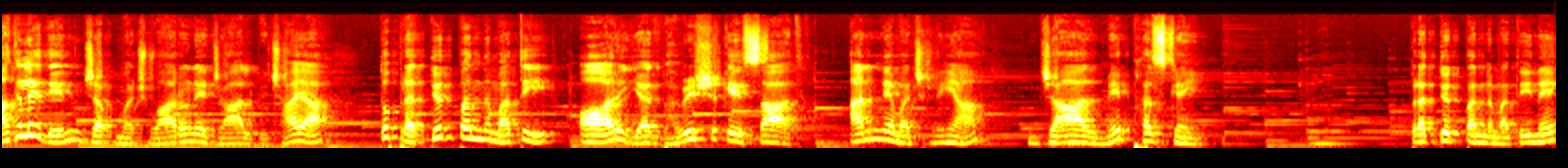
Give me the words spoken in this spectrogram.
अगले दिन जब मछुआरों ने जाल बिछाया तो प्रत्युत्पन्न मती और यद भविष्य के साथ अन्य मछलियाँ जाल में फंस गईं। प्रत्युत्पन्न मती ने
